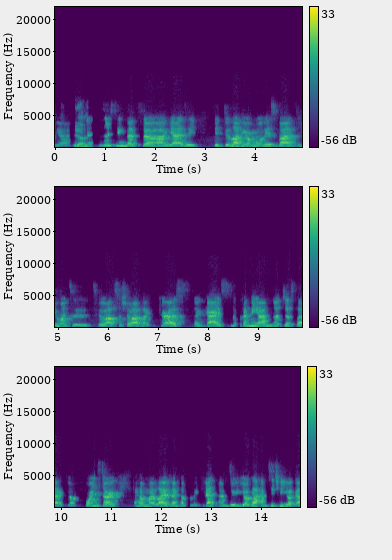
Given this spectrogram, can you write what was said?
yeah Yeah. and it's interesting that uh yeah they they do love your movies but you want to to also show up like girls uh, guys look at me i'm not just like a porn star i have my life i have my cat i'm doing yoga i'm teaching yoga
